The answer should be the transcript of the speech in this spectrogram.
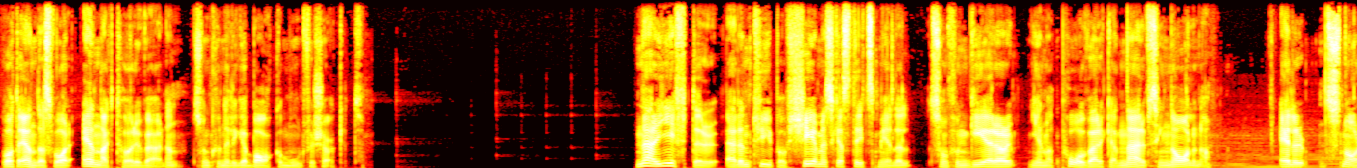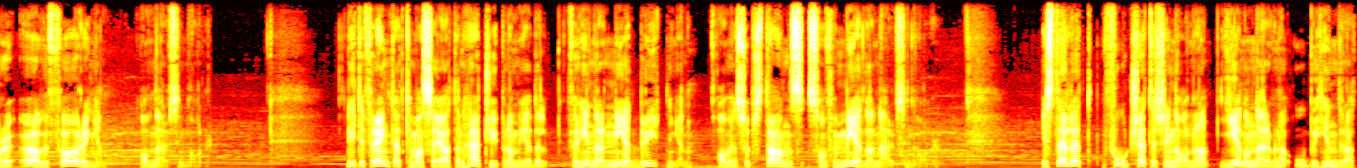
och att det endast var en aktör i världen som kunde ligga bakom mordförsöket. Nervgifter är en typ av kemiska stridsmedel som fungerar genom att påverka nervsignalerna, eller snarare överföringen av nervsignaler. Lite förenklat kan man säga att den här typen av medel förhindrar nedbrytningen av en substans som förmedlar nervsignaler. Istället fortsätter signalerna genom nerverna obehindrat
